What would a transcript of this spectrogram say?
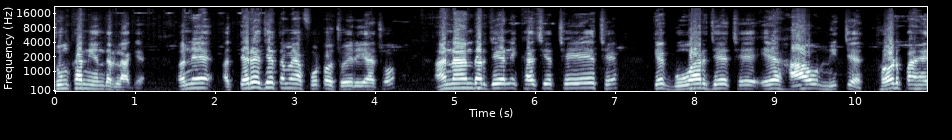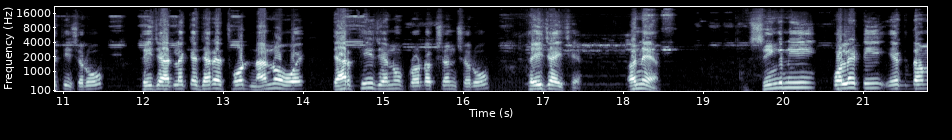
ઝુમખાની અંદર લાગે. અને અત્યારે જે તમે આ ફોટો જોઈ રહ્યા છો, આના અંદર જે એની ખાસિયત છે એ છે કે ગુવાર જે છે એ હાવ નીચે થર્ડ પાસેથી શરૂ થઈ જાય. એટલે કે જ્યારે છોડ નાનો હોય, ત્યારથી જ એનું પ્રોડક્શન શરૂ થઈ જાય છે. અને સિંગની ક્વોલિટી એકદમ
